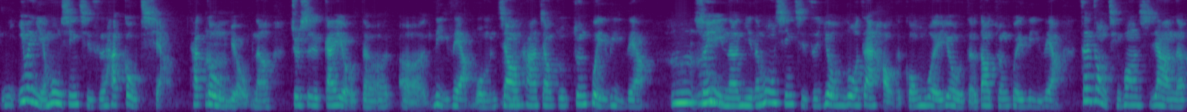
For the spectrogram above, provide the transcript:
你因为你的木星其实它够强，它够嗯有呢，就是该有的呃力量，我们叫嗯它叫做尊贵力量。嗯所以呢，你的木星其实又落在好的宫位，又有得到尊贵力量，在这种情况下呢，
